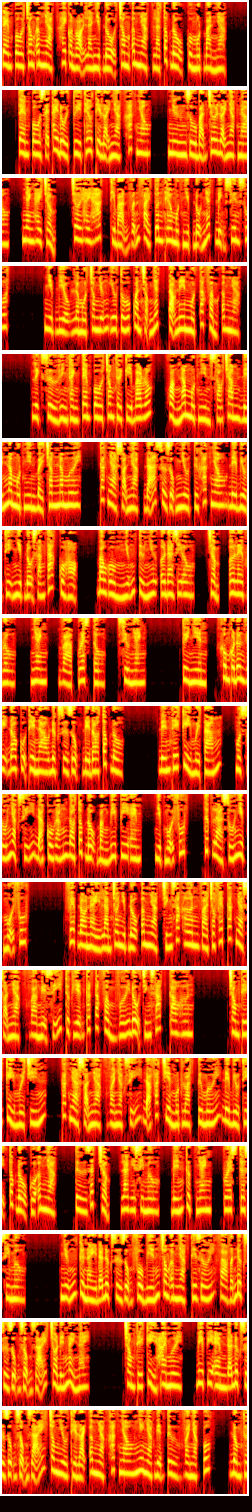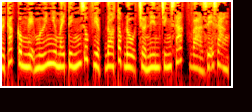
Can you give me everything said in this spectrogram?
Tempo trong âm nhạc hay còn gọi là nhịp độ trong âm nhạc là tốc độ của một bản nhạc. Tempo sẽ thay đổi tùy theo thể loại nhạc khác nhau, nhưng dù bạn chơi loại nhạc nào, nhanh hay chậm, chơi hay hát thì bạn vẫn phải tuân theo một nhịp độ nhất định xuyên suốt. Nhịp điệu là một trong những yếu tố quan trọng nhất tạo nên một tác phẩm âm nhạc. Lịch sử hình thành tempo trong thời kỳ Baroque, khoảng năm 1600 đến năm 1750, các nhà soạn nhạc đã sử dụng nhiều từ khác nhau để biểu thị nhịp độ sáng tác của họ, bao gồm những từ như adagio, chậm, allegro, nhanh, và presto, siêu nhanh. Tuy nhiên, không có đơn vị đo cụ thể nào được sử dụng để đo tốc độ. Đến thế kỷ 18, một số nhạc sĩ đã cố gắng đo tốc độ bằng BPM, nhịp mỗi phút, tức là số nhịp mỗi phút. Phép đo này làm cho nhịp độ âm nhạc chính xác hơn và cho phép các nhà soạn nhạc và nghệ sĩ thực hiện các tác phẩm với độ chính xác cao hơn. Trong thế kỷ 19, các nhà soạn nhạc và nhạc sĩ đã phát triển một loạt từ mới để biểu thị tốc độ của âm nhạc, từ rất chậm, lagissimo, đến cực nhanh, prestissimo. Những từ này đã được sử dụng phổ biến trong âm nhạc thế giới và vẫn được sử dụng rộng rãi cho đến ngày nay. Trong thế kỷ 20, BPM đã được sử dụng rộng rãi trong nhiều thể loại âm nhạc khác nhau như nhạc điện tử và nhạc pop, đồng thời các công nghệ mới như máy tính giúp việc đo tốc độ trở nên chính xác và dễ dàng.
